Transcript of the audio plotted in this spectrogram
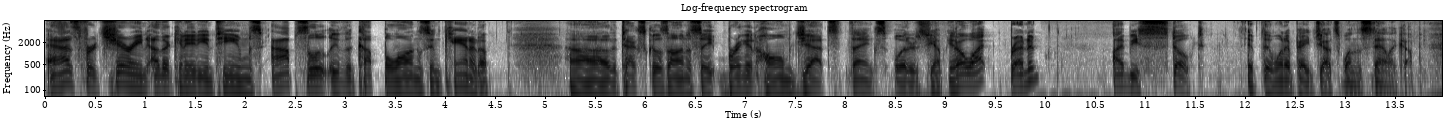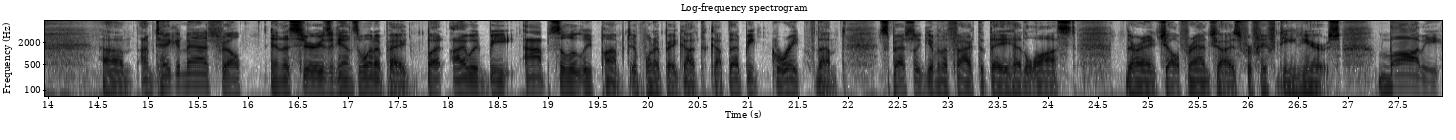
As for cheering other Canadian teams, absolutely the cup belongs in Canada. Uh, the text goes on to say, bring it home, Jets. Thanks, Oilers GM. You know what, Brendan? I'd be stoked if the Winnipeg Jets won the Stanley Cup. Um, I'm taking Nashville in the series against Winnipeg, but I would be absolutely pumped if Winnipeg got the cup. That'd be great for them, especially given the fact that they had lost their NHL franchise for 15 years. Bobby,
